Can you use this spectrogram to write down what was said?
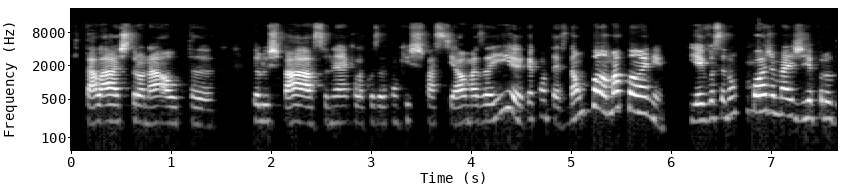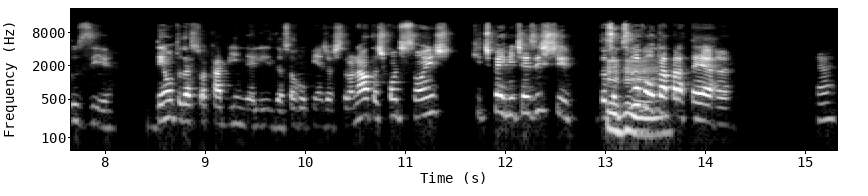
que está lá astronauta pelo espaço, né? Aquela coisa da conquista espacial. Mas aí, o que acontece? Dá um pan, uma pane. E aí você não pode mais reproduzir dentro da sua cabine ali, da sua roupinha de astronauta, as condições que te permitem existir. Então você uhum. precisa voltar para a Terra. Né?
